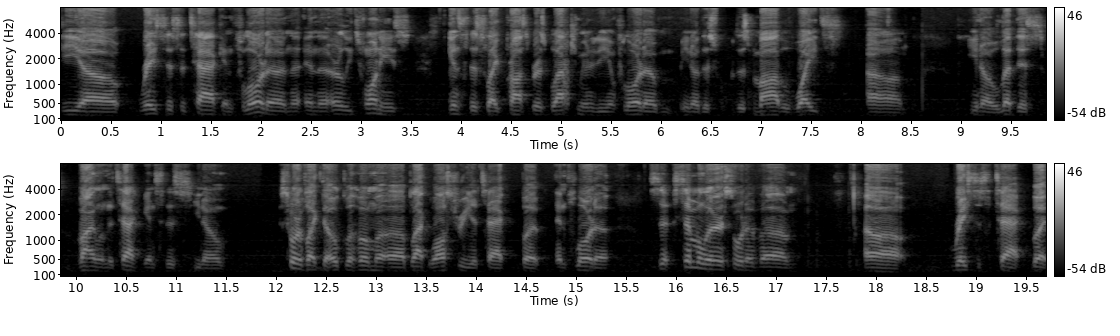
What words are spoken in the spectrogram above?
the uh, racist attack in Florida in the in the early 20s against this like prosperous black community in Florida. You know, this this mob of whites, um, you know, led this violent attack against this, you know, sort of like the Oklahoma uh, Black Wall Street attack, but in Florida, S- similar sort of um, uh, racist attack, but.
